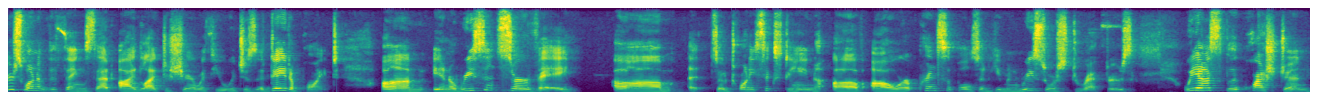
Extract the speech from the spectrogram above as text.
here's one of the things that I'd like to share with you, which is a data point. Um, in a recent survey, um, uh, so 2016, of our principals and human resource directors, we asked the question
